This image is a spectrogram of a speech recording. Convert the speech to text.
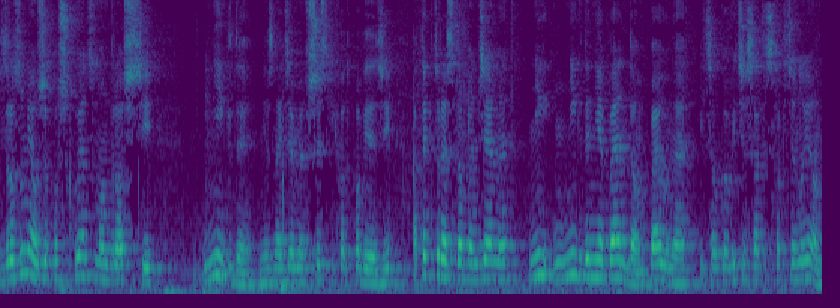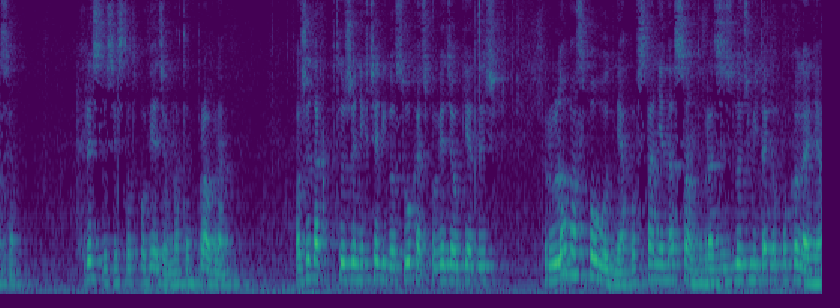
Zrozumiał, że poszukując mądrości, nigdy nie znajdziemy wszystkich odpowiedzi, a te, które zdobędziemy, nigdy nie będą pełne i całkowicie satysfakcjonujące. Chrystus jest odpowiedzią na ten problem. O Żydach, którzy nie chcieli go słuchać, powiedział kiedyś: Królowa z południa powstanie na sąd wraz z ludźmi tego pokolenia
